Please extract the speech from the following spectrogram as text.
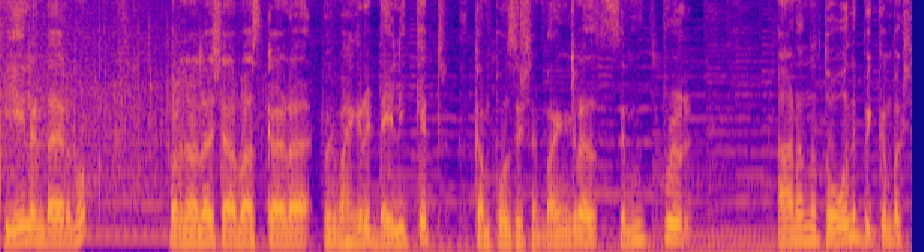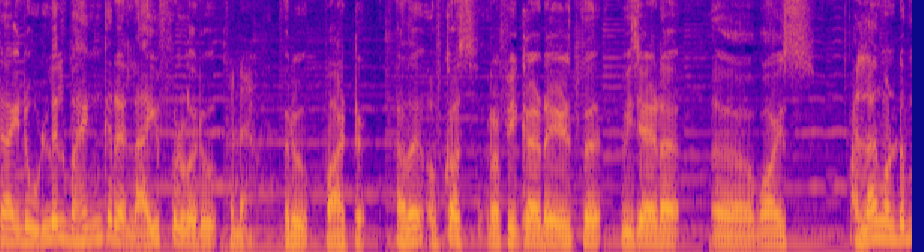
ഫീൽ ഉണ്ടായിരുന്നു. പറഞ്ഞ പോലെ ഷാബാസ് കാട ഒരു ഭയങ്കര ഡെലിക്കറ്റ് കമ്പോസിഷൻ ഭയങ്കര സിമ്പിൾ ആണെന്ന് തോന്നിപ്പിക്കും പക്ഷെ അതിന്റെ ഉള്ളിൽ ഭയങ്കര ലൈഫുള്ള ഒരു ഒരു പാട്ട്. അത് ഓഫ് കോഴ്സ് റഫീഖയുടെ എഴുത്ത് വിജയുടെ വോയിസ് എല്ലാം കൊണ്ടും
